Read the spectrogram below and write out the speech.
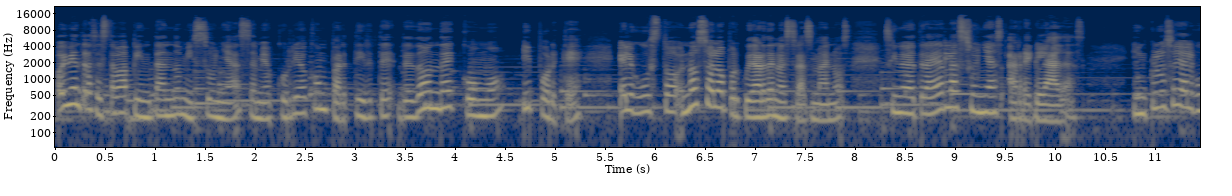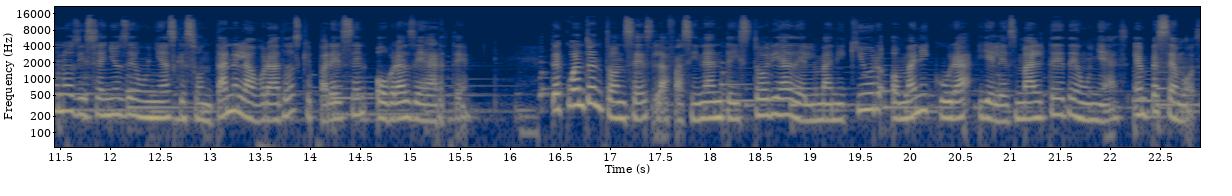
Hoy mientras estaba pintando mis uñas se me ocurrió compartirte de dónde, cómo y por qué el gusto no solo por cuidar de nuestras manos, sino de traer las uñas arregladas. Incluso hay algunos diseños de uñas que son tan elaborados que parecen obras de arte. Te cuento entonces la fascinante historia del manicure o manicura y el esmalte de uñas. Empecemos.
